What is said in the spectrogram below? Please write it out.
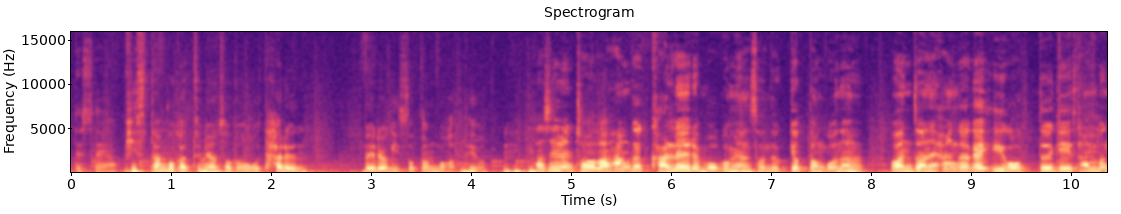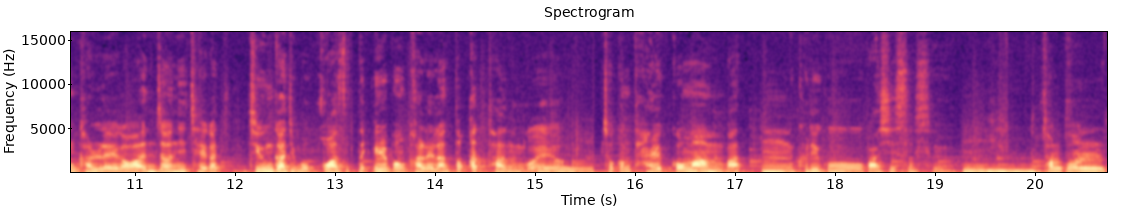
어땠어요? 비슷한 것 같으면서도 다른 매력이 있었던 것 같아요. 사실은 저도 한국 갈래를 먹으면서 느꼈던 거는 완전히 한국의 이 오뚜기 3분 갈래가 완전히 제가 지금까지 먹고 왔었던 일본 갈래랑 똑같다는 거예요. 오. 조금 달콤한 맛? 음, 그리고 맛있었어요. 음, 3분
